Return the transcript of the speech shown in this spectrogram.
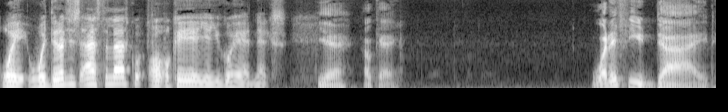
Wait, wait, did I just ask the last question? Oh, okay, yeah, yeah, you go ahead next. Yeah, okay. What if you died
